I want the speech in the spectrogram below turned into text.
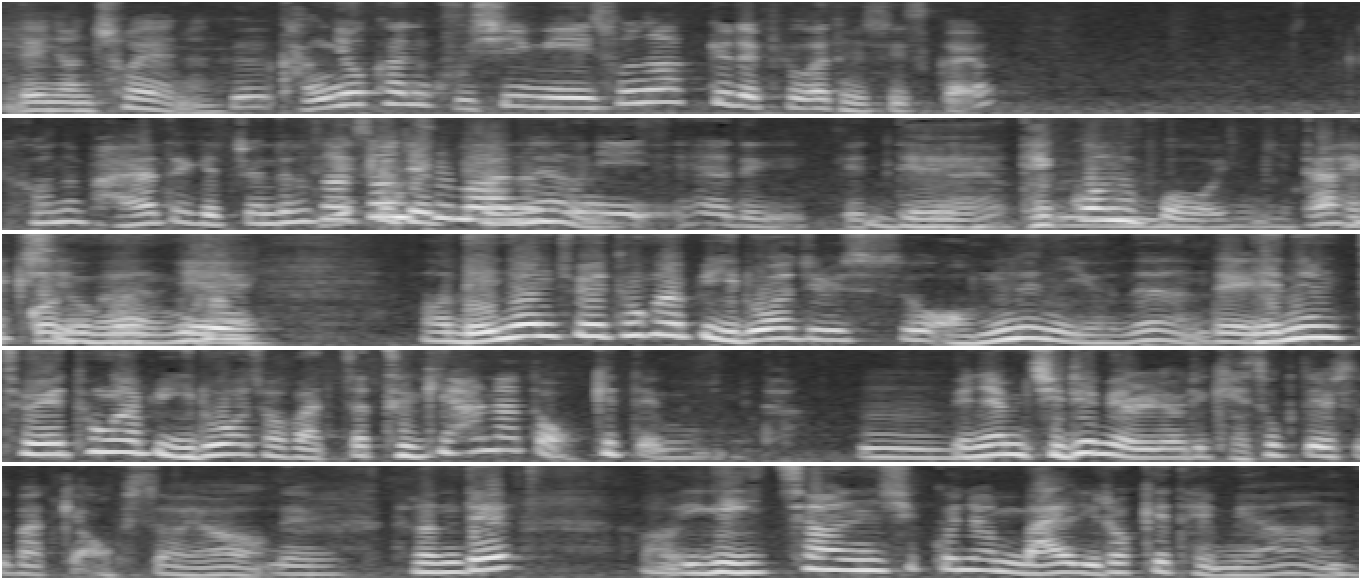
내년 초에는. 그 강력한 구심이 손학규 대표가 될 수 있을까요? 그거는 봐야 되겠죠. 근데 대선 출마하는 분이 해야 되겠나요? 네, 대권 후보입니다. 대권 핵심은. 예. 어, 내년 초에 통합이 이루어질 수 없는 이유는 네. 내년 초에 통합이 이루어져봤자 득이 하나도 없기 때문입니다. 음. 왜냐하면 지리멸렬이 계속될 수밖에 없어요. 네. 그런데 어, 이게 2019년 말 이렇게 되면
